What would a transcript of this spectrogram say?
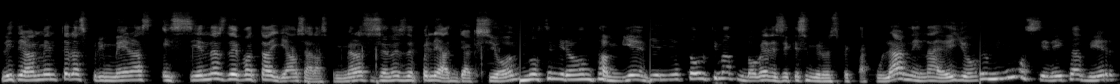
literalmente las primeras escenas de batalla, o sea, las primeras escenas de pelea de acción, no se miraron tan bien. Y en esta última, no voy a decir que se miró espectacular ni nada de ello, pero mínimo se deja ver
